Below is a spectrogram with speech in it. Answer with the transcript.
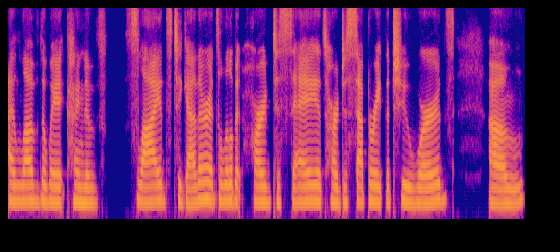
I love the way it kind of slides together. It's a little bit hard to say. It's hard to separate the two words. Um,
